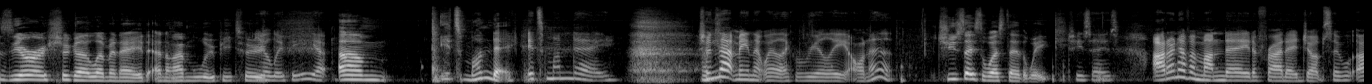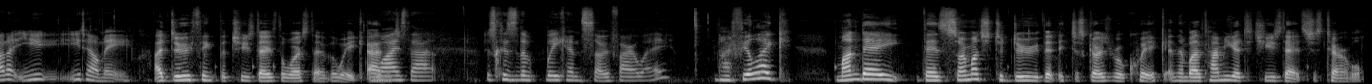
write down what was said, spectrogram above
zero sugar lemonade, and I'm loopy too. You're loopy, yep. Um, it's Monday. It's Monday. Shouldn't that mean that we're like really on it? Tuesday's the worst day of the week. Tuesdays. I don't have a Monday to Friday job, so I don't. You you tell me. I do think that Tuesday's the worst day of the week, and Why is that? Just because the weekend's so far away. I feel like Monday there's so much to do that it just goes real quick, and then by the time you get to Tuesday, it's just terrible.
